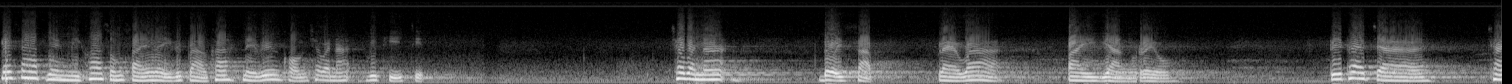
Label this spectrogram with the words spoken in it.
ไม่ทราบยังมีข้อสงสัยอะไรหรือเปล่าคะในเรื่องของชวนะวิถีจิต ชวนะ โดยศัพท์ แปลว่า ไปอย่างเร็ว หรือถ้าจะใช้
